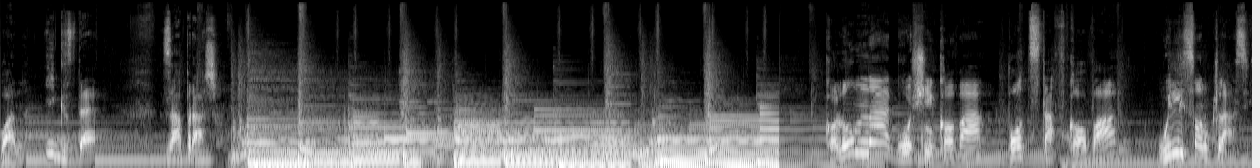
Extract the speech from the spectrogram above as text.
One XD. Zapraszam. Kolumna głośnikowa podstawkowa Wilson Classic.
